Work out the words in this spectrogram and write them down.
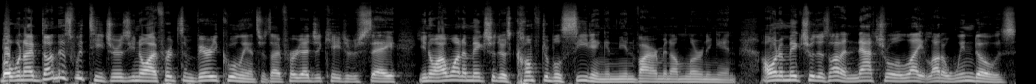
But when I've done this with teachers, you know, I've heard some very cool answers. I've heard educators say, you know, I want to make sure there's comfortable seating in the environment I'm learning in. I want to make sure there's a lot of natural light, a lot of windows.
